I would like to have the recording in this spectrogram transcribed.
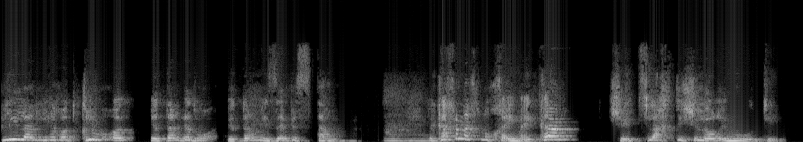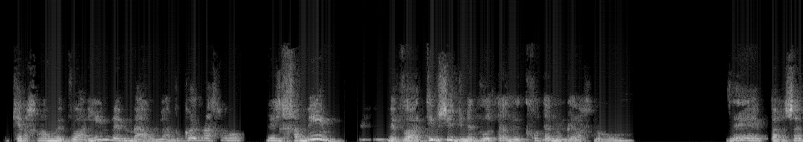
בלי לראות כלום עוד יותר גדול, יותר מזה בסתם. וככה אנחנו חיים. העיקר שהצלחתי שלא רימו אותי. כי אנחנו מבוהלים מהעולם, וכל הזמן אנחנו נלחמים. מבועטים שיגנבו אותנו, ייקחו אותנו, כי אנחנו... זה פרשת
